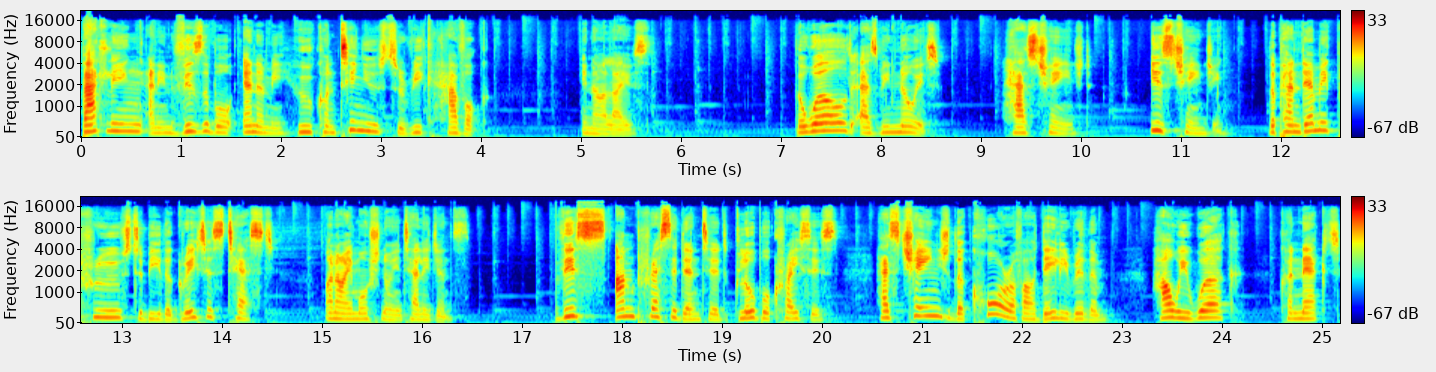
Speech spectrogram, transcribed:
battling an invisible enemy who continues to wreak havoc in our lives. The world as we know it has changed, is changing. The pandemic proves to be the greatest test on our emotional intelligence. This unprecedented global crisis has changed the core of our daily rhythm, how we work, connect,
